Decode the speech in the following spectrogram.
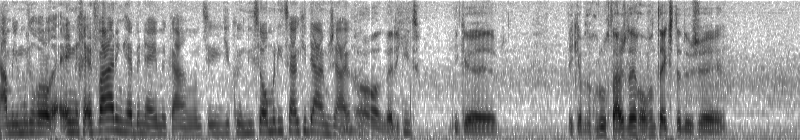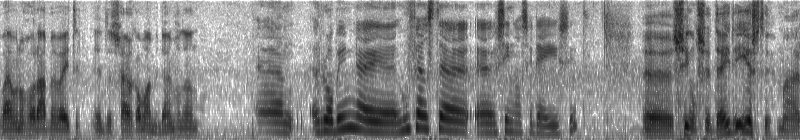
ja, maar je moet toch wel enige ervaring hebben, neem ik aan. Want je kunt niet zomaar iets uit je duim zuigen. Nou, dat weet ik niet. Ik, ik heb nog genoeg thuis liggen van teksten, dus uh, waar we nog wel raad mee weten. Eh, dat schuif ik allemaal aan mijn duim vandaan. Uh, Robin, uh, hoeveelste uh, single cd is dit? single cd de eerste, maar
